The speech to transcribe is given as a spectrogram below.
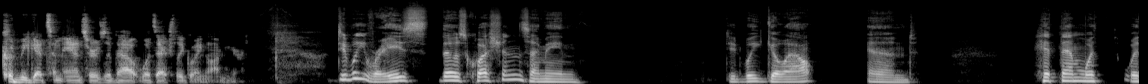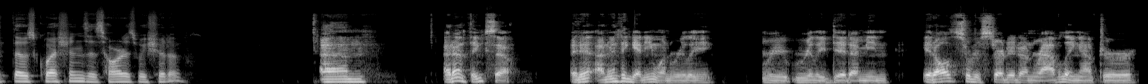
Could we get some answers about what's actually going on here? Did we raise those questions? I mean did we go out and hit them with with those questions as hard as we should have? Um, I don't think so. I don't. I don't think anyone really, re- really did. I mean, it all sort of started unraveling after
